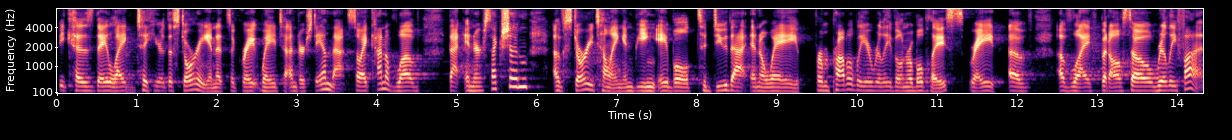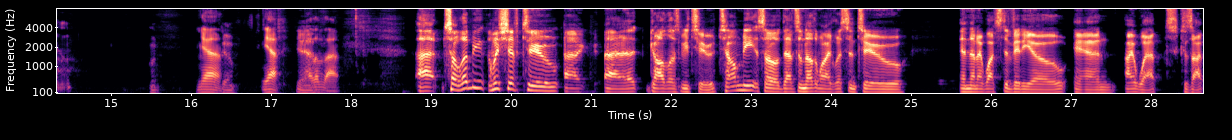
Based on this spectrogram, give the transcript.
because they like mm. to hear the story and it's a great way to understand that. So I kind of love that intersection of storytelling and being able to do that in a way from probably a really vulnerable place, right? Of of life, but also really fun. Yeah. Yeah. Yeah. yeah. I love that. Uh, so let me let me shift to uh, uh, God Loves Me Too. Tell me. So that's another one I listened to, and then I watched the video and I wept because I.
